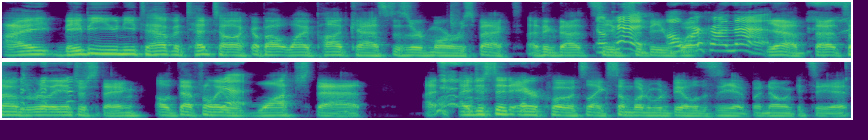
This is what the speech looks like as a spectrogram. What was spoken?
I maybe you need to have a TED talk about why podcasts deserve more respect. I think that seems to be. Okay, be I'll what work on that. Yeah, that sounds really interesting. I'll definitely Yeah. watch that. I, I just did air quotes like someone would be able to see it, but no one could see it.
